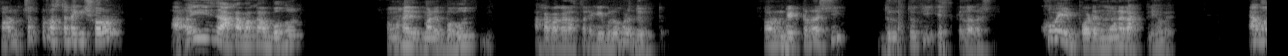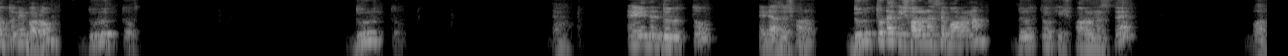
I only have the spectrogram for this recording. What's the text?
সরণ ছোট্ট রাস্তাটা কি সরণ আর ওই যে আঁকা বাঁকা বহুত সময় মানে বহুত আঁকা বাঁকা রাস্তাটাকে বলব আমরা দূরত্ব। সরণ ভেক্টর রাশি, দূরত্ব কি? স্কেলার রাশি। খুবই ইম্পর্টেন্ট মনে রাখতে হবে। এখন তুমি বলো, দূরত্ব। দূরত্ব। এই যে দূরত্ব, এটা আছে সরণ দূরত্বটা কি সরণ আছে বড় না? দূরত্ব কি সরণ আছে বড়?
